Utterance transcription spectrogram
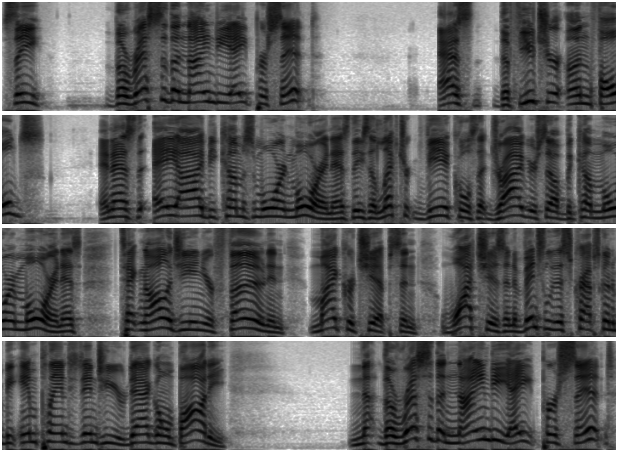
See, the rest of the 98%, as the future unfolds, and as the AI becomes more and more, and as these electric vehicles that drive yourself become more and more, and as technology in your phone and microchips and watches, and eventually this crap's going to be implanted into your daggone body, the rest of the 98%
